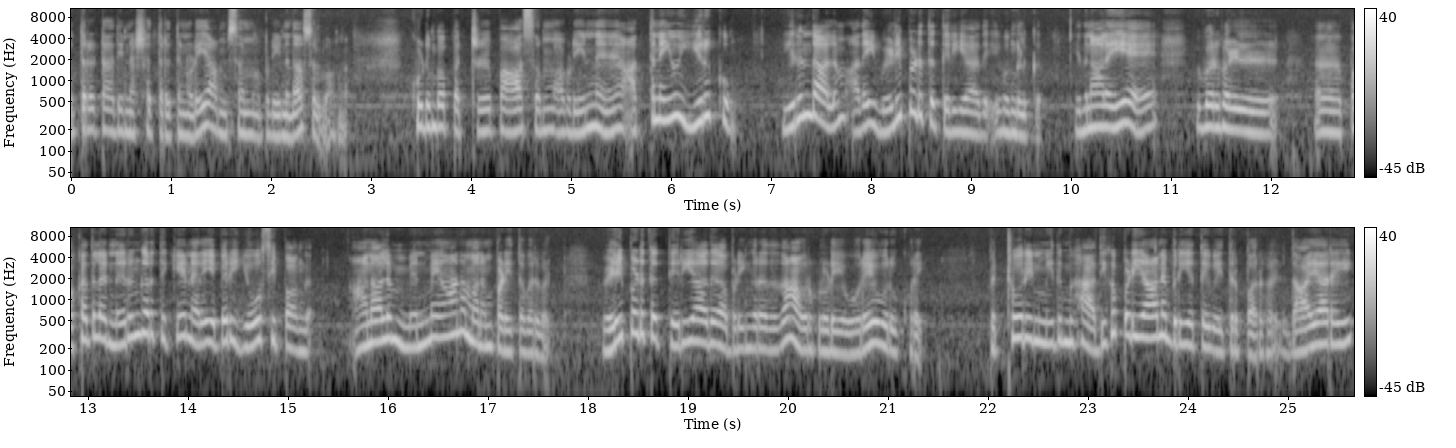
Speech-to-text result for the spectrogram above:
உத்திரட்டாதி நட்சத்திரத்தினுடைய அம்சம் அப்படின்னு தான் சொல்லுவாங்க. குடும்பப்பற்று பாசம் அப்படின்னு அத்தனையும் இருக்கும். இருந்தாலும் அதை வெளிப்படுத்த தெரியாது இவங்களுக்கு. இதனாலேயே இவர்கள் பக்கத்தில் நெருங்கிறதுக்கே நிறைய பேர் யோசிப்பாங்க. ஆனாலும் மென்மையான மனம் படைத்தவர்கள் வெளிப்படுத்த தெரியாது அப்படிங்கிறது தான் அவர்களுடைய ஒரே ஒரு குறை. பெற்றோரின் மீது மிக அதிகப்படியான பிரியத்தை வைத்திருப்பார்கள். தாயாரை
